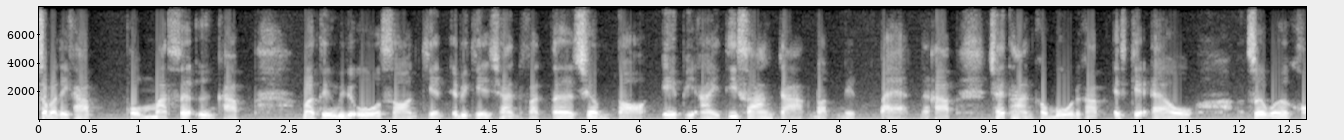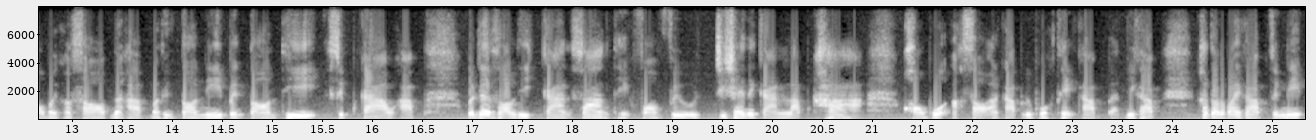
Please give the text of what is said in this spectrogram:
สวัสดีครับ ผมมาสเตอร์อึ่งครับ มาถึงวิดีโอสอนเขียนแอปพลิเคชัน Flutter เชื่อมต่อ API ที่สร้างจาก .NET 8 นะครับ ใช้ฐานข้อมูลนะครับ SQL Server ของ Microsoft นะครับ มาถึงตอนนี้เป็นตอนที่ 19 ครับ มันจะสอนวิธีการสร้าง Text Form Field ที่ใช้ในการรับค่าของพวกอักษรครับ หรือพวก Text ครับ แบบนี้ครับ ขั้นตอนต่อไปครับสิ่งนี้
